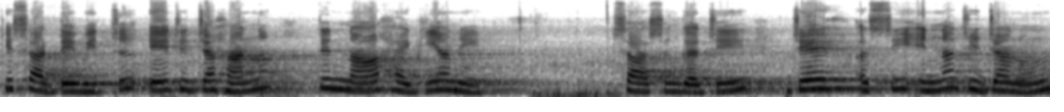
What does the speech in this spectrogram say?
ਕਿ ਸਾਡੇ ਵਿੱਚ ਇਹ ਚੀਜ਼ਾਂ ਹਨ ਤੇ ਨਾ ਹੈਗੀਆਂ ਨੇ। ਸਾਧ ਸੰਗਤ ਜੀ, ਜੇ ਅਸੀਂ ਇਹਨਾਂ ਚੀਜ਼ਾਂ ਨੂੰ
